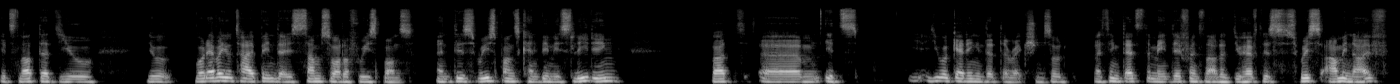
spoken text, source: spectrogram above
It's not that you you whatever you type in, there is some sort of response, and this response can be misleading, but um, it's you are getting in that direction. So I think that's the main difference now that you have this Swiss Army knife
